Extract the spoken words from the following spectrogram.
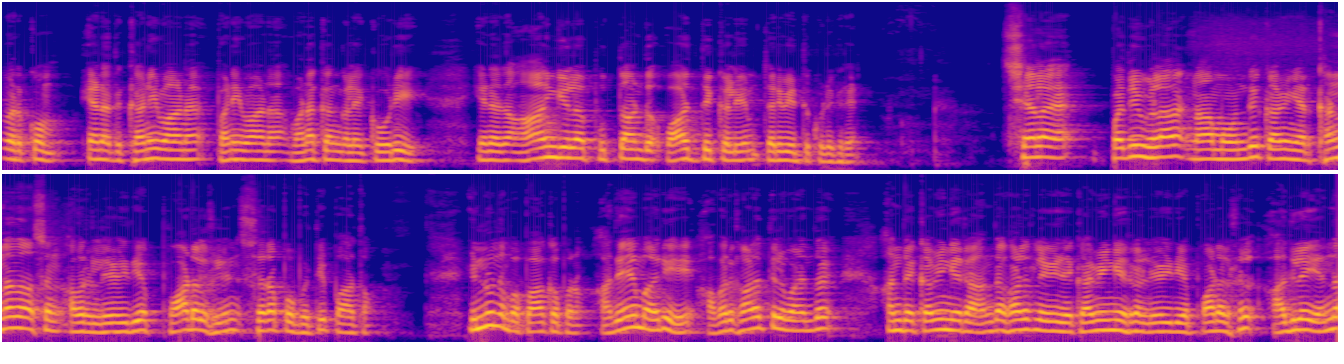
அனைவருக்கும் எனது கனிவான பணிவான வணக்கங்களை கூறி எனது ஆங்கில புத்தாண்டு வாழ்த்துக்களையும் தெரிவித்துக் கொள்கிறேன். சில பதிவுகளாக நாம் வந்து கவிஞர் கண்ணதாசன் அவர்கள் எழுதிய பாடல்களின் சிறப்பை பற்றி பார்த்தோம். இன்னும் நம்ம பார்க்க போகிறோம் அதே மாதிரி அவர் காலத்தில் வாழ்ந்த அந்த கவிஞர் அந்த காலத்தில் எழுதிய கவிஞர்கள் எழுதிய பாடல்கள் அதில் என்ன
